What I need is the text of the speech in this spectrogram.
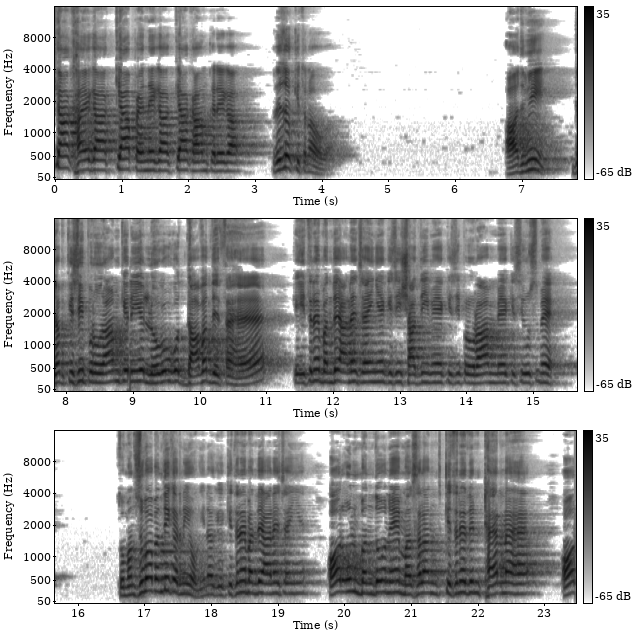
کیا کھائے گا، کیا پہنے گا، کیا کام کرے گا؟ رزق کتنا ہوگا؟ آدمی جب کسی پروگرام کے لیے لوگوں کو دعوت دیتا ہے کہ اتنے بندے آنے چاہیے کسی شادی میں، کسی پروگرام میں، کسی اس میں، تو منصوبہ بندی کرنی ہوگی نا کہ کتنے بندے آنے چاہیے؟ اور ان بندوں نے مثلاً کتنے دن ٹھہرنا ہے؟ اور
